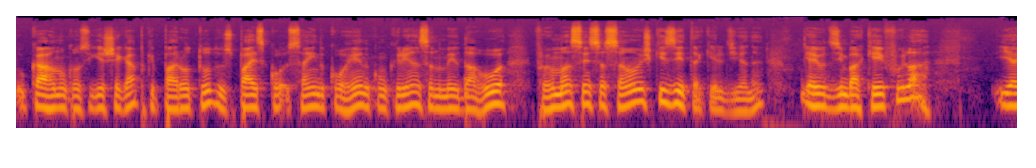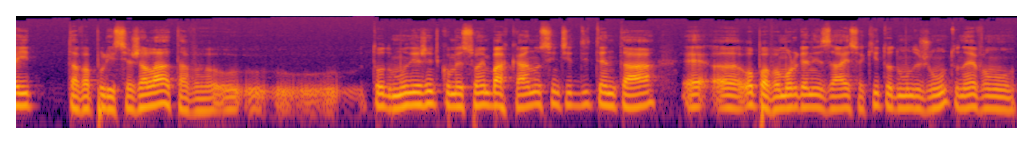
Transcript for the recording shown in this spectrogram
o carro não conseguia chegar porque parou tudo, os pais co saindo correndo com criança no meio da rua. Foi uma sensação esquisita aquele dia. Né? E aí eu desembarquei e fui lá. E aí estava a polícia já lá, estava todo mundo e a gente começou a embarcar no sentido de tentar, é, ah, opa, vamos organizar isso aqui, todo mundo junto, né? Vamos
